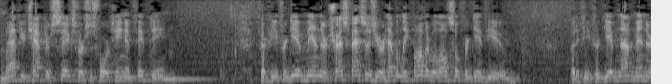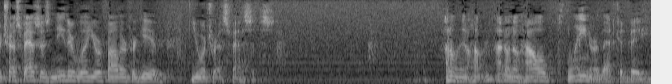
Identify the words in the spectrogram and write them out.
Matthew chapter 6, verses 14 and 15. For if you forgive men their trespasses, your heavenly Father will also forgive you. But if you forgive not men their trespasses, neither will your Father forgive your trespasses. I don't know how, I don't know how plainer that could be.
